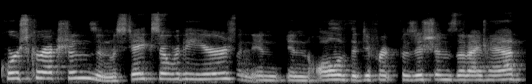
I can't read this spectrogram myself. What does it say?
course corrections and mistakes over the years and in, in all of the different positions that I've had,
